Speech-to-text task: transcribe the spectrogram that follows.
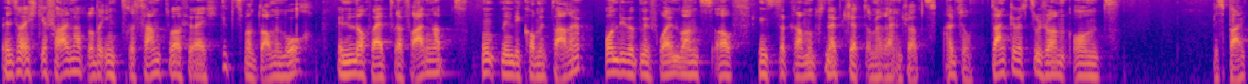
Wenn es euch gefallen hat oder interessant war für euch, gibt es mal einen Daumen hoch. Wenn ihr noch weitere Fragen habt, unten in die Kommentare. Und ich würde mich freuen, wenn ihr auf Instagram und Snapchat einmal reinschaut. Also, danke fürs Zuschauen und bis bald.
